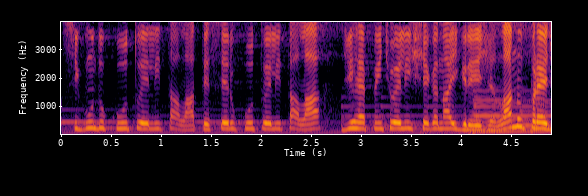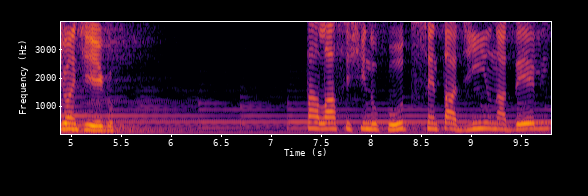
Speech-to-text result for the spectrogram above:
Segundo culto, ele está lá. Terceiro culto, ele está lá. De repente, o Eli chega na igreja, lá no prédio antigo. Está lá assistindo o culto, sentadinho na dele.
